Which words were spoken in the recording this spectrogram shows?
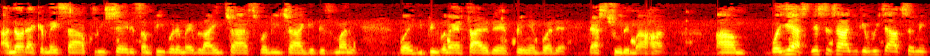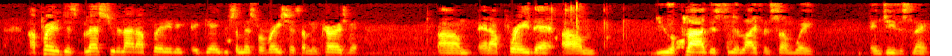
I know that can may sound cliche to some people that may be like, he trying to swindle, he trying to get this money. But you people are entitled to their opinion, but that's truly my heart. Um, but yes, this is how you can reach out to me. I pray that this blessed you tonight. I pray that it, gave you some inspiration, some encouragement. Um, and I pray that um, you apply this to your life in some way. In Jesus' name.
